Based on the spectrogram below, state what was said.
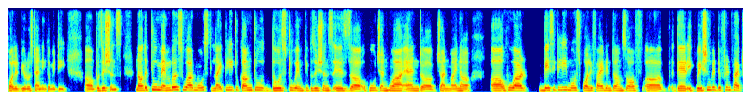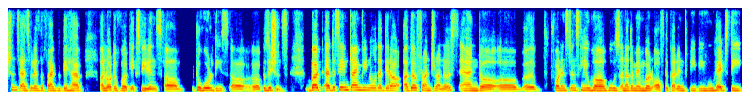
Politburo Standing Committee uh, positions. Now, the two members who are most likely to come to those two empty positions is uh, Hu Chunhua and uh, Chen Min'er, uh, who are basically most qualified in terms of uh, their equation with different factions as well as the fact that they have a lot of work experience um, to hold these uh, uh, positions. But at the same time, we know that there are other front runners. And uh, uh, uh, for instance, Liu He, who's another member of the current PB who heads the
